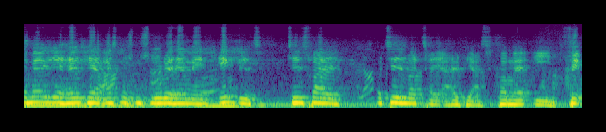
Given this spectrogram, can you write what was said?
Amalie Halkær Rasmussen slutter her med en enkelt tidsfejl, og tiden var 73,15.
